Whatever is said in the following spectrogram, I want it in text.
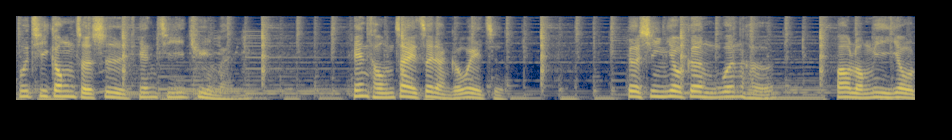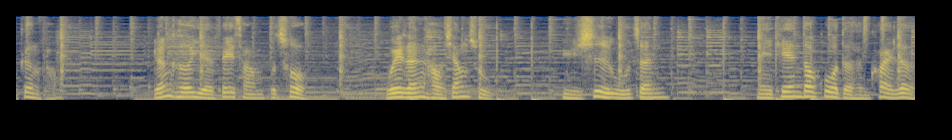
夫妻宫则是天机巨门，天同在这两个位置，个性又更温和，包容力又更好，人和也非常不错，为人好相处，与世无争，每天都过得很快乐，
